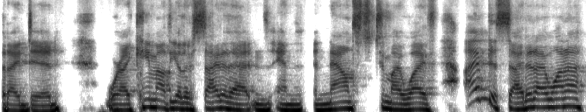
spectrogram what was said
that I did, where I came out the other side of that and, and announced to my wife, I've decided I want to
